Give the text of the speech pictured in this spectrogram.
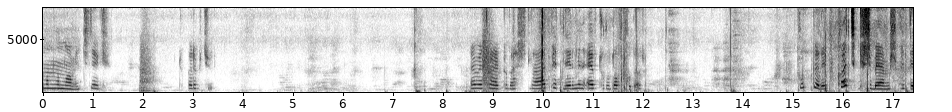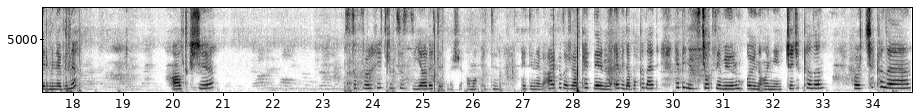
Aa nam nam nam içecek. Çok garip içiyor. Evet arkadaşlar. Petlerimin ev turu da bu kadar. Çok garip. Kaç kişi beğenmiş petlerimin evini? 6 kişi. Sıfır hiç kimse ziyaret etmiş ama petin, petin evi. Arkadaşlar petlerimin evi de bu kadar. Hepinizi çok seviyorum. Oyunu oynayın. Çocuk kalın. Hoşça kalın.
